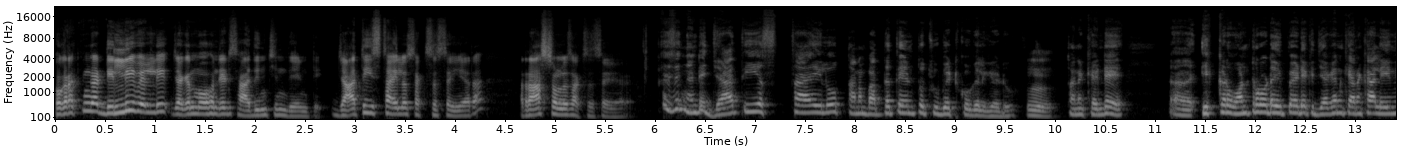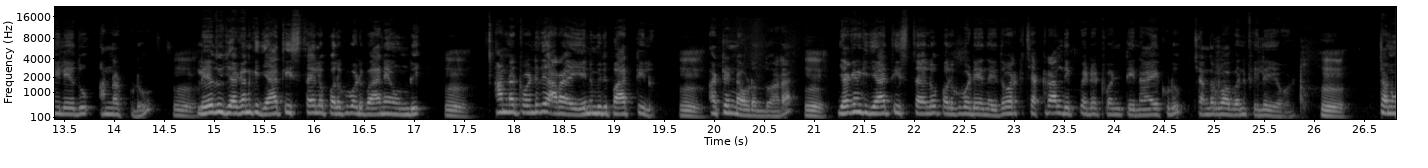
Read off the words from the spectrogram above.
ఒక రకంగా ఢిల్లీ వెళ్ళి జగన్మోహన్ రెడ్డి సాధించింది ఏంటి? జాతీయ స్థాయిలో సక్సెస్ అయ్యారా? రాష్ట్రంలో సక్సెస్ అయ్యారా? అంటే జాతీయ స్థాయిలో తన బద్ధత ఏంటో చూపెట్టుకోగలిగాడు. తనకంటే ఇక్కడ వంట రోడ్ అయిపోయాడు ఇక జగన్కి వెనకాల ఏమీ లేదు అన్నప్పుడు లేదు జగన్కి జాతీయ స్థాయిలో పలుకుబడి బాగానే ఉంది అన్నటువంటిది అర ఎనిమిది పార్టీలు అటెండ్ అవడం ద్వారా ఉమ్, జగన్కి జాతీయ స్థాయిలో పలుకుబడి అయింది. ఇదివరకు చక్రాలు తిప్పేటటువంటి నాయకుడు చంద్రబాబు అని ఫీల్ అయ్యేవాడు. తను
